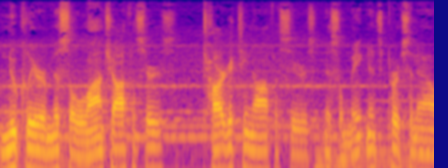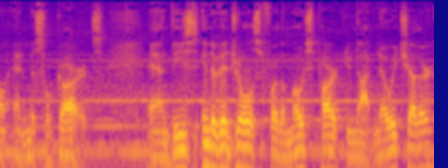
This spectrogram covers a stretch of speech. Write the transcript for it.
nuclear missile launch officers, targeting officers, missile maintenance personnel, and missile guards. And these individuals, for the most part, do not know each other.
